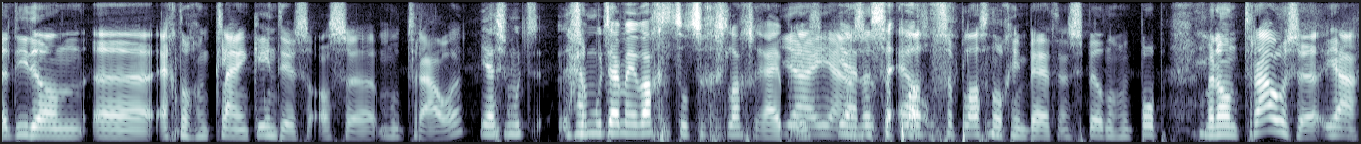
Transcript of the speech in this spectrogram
eh, die dan eh, echt nog een klein kind is als ze moet trouwen. Ja, ze moet, ze moet daarmee wachten tot ze geslachtsrijp Ja, is. ja, Ja, ze, dat is ze, plas, ze plast nog in bed en ze speelt nog met pop. Maar dan trouwen ze, ja.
